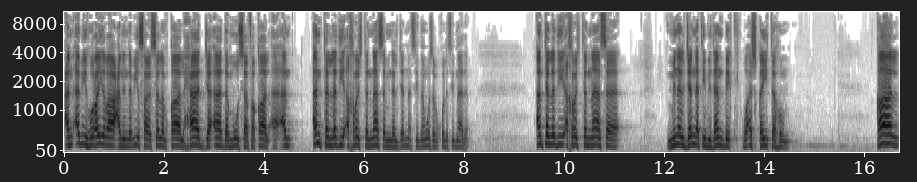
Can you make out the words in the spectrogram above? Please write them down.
عن أبي هريرة عن النبي صلى الله عليه وسلم قال حاج آدم موسى فقال أن أنت الذي أخرجت الناس من الجنة. سيدنا موسى بيقول لسيدنا آدم أنت الذي أخرجت الناس من الجنة بذنبك وأشقيتهم. قال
